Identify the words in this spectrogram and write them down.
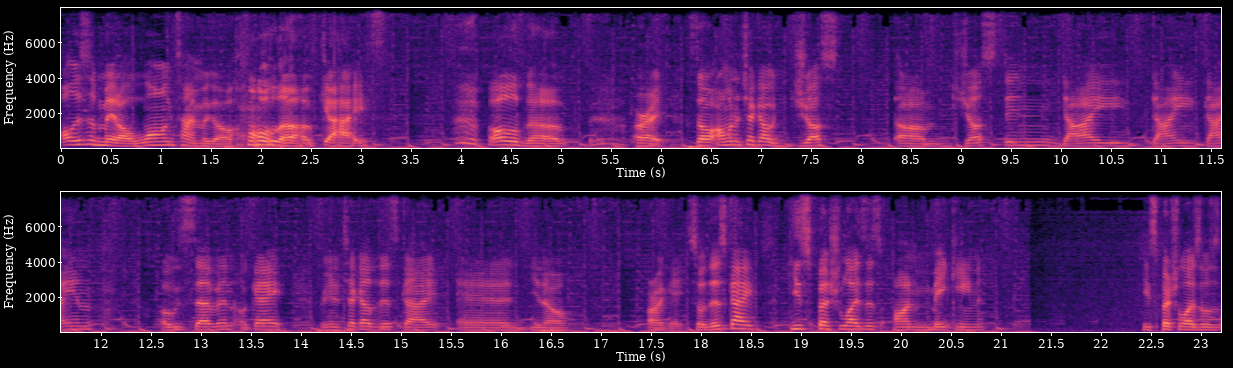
Oh, this was made a long time ago. Hold up, guys. Hold up. All right, so I want to check out just um Justin Guy Guy Guyan 07, okay? We're gonna check out this guy, and, you know... Okay, so this guy, he specializes on making... He specializes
